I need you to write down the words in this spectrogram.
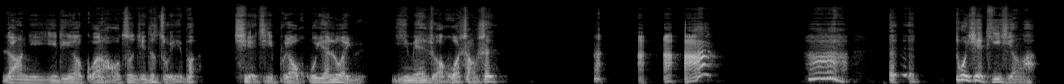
让你一定要管好自己的嘴巴。切记不要胡言乱语，以免惹祸上身。啊啊啊啊！啊，呃，多谢提醒啊，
